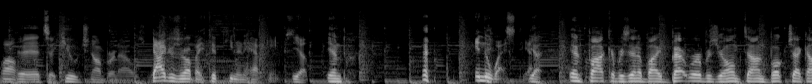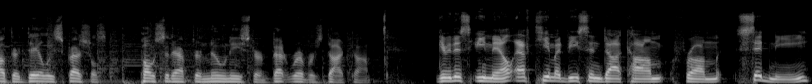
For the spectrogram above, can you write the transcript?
wow. It's a huge number now. Well. Dodgers are up by 15 and a half games. Yep. In, in the West. Yeah. In Pocket, presented by Bet Rivers, your hometown book. Check out their daily specials posted after noon Eastern. BetRivers.com. Give you this email, ftm at vsin.com from Sydney.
